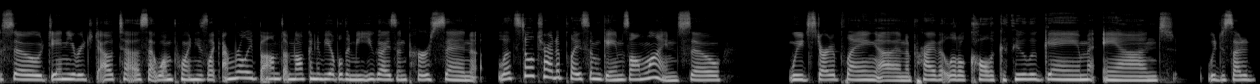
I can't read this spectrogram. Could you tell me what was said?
so Danny reached out to us at one point. He's like, I'm really bummed. I'm not going to be able to meet you guys in person. Let's still try to play some games online. So we started playing uh, in a private little Call of Cthulhu game, and we decided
